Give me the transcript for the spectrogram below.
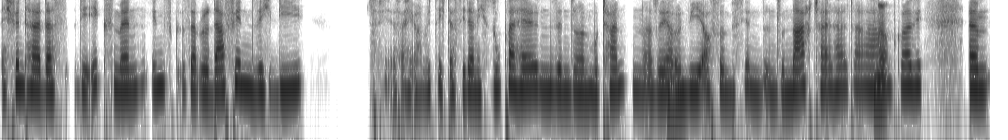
ich finde halt, dass die X-Men insgesamt, oder da finden sich die, das ist eigentlich auch witzig, dass sie da nicht Superhelden sind, sondern Mutanten, also ja Mhm. irgendwie auch so ein bisschen so einen Nachteil halt da haben Ja. quasi. Ähm,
